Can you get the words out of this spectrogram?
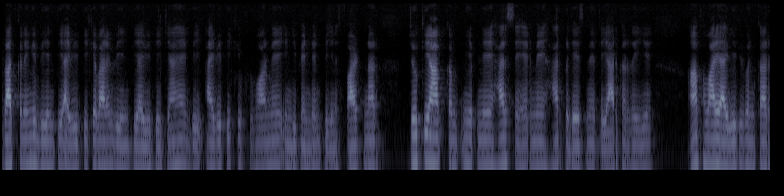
आज बात करेंगे B N P I B P के बारे में। B N P I B P क्या है? बी आई बी पी की फॉर्म है इंडिपेंडेंट बिज़नेस पार्टनर जो कि आप कंपनी अपने हर शहर में, हर प्रदेश में तैयार कर रही है। आप हमारे आई बी पी बनकर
